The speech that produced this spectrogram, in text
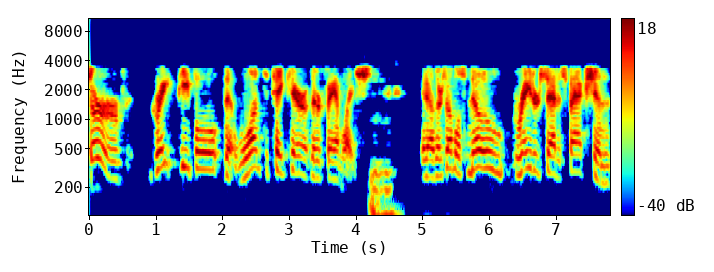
serve great people that want to take care of their families. Mm-hmm. You know, there's almost no greater satisfaction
